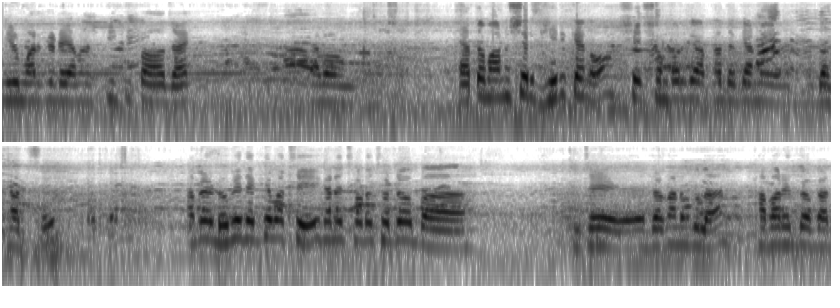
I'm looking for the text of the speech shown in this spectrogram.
নিউ- মার্কেটে আমরা কী কী পাওয়া যায় এবং এত মানুষের ভিড় কেন, সে সম্পর্কে আপনাদেরকে আমি দেখাচ্ছি। আপনারা ঢুকে দেখতে পাচ্ছি, এখানে ছোট ছোট বা যে দোকানগুলা, খাবারের দোকান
